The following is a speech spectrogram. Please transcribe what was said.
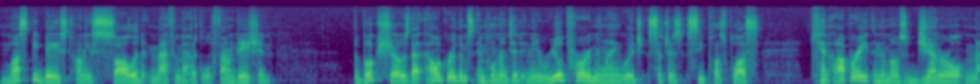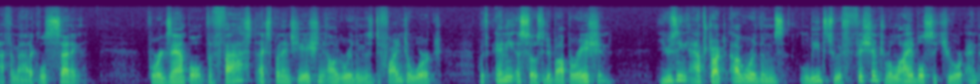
must be based on a solid mathematical foundation. The book shows that algorithms implemented in a real programming language, such as C++, can operate in the most general mathematical setting. For example, the fast exponentiation algorithm is defined to work with any associative operation. Using abstract algorithms leads to efficient, reliable, secure, and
